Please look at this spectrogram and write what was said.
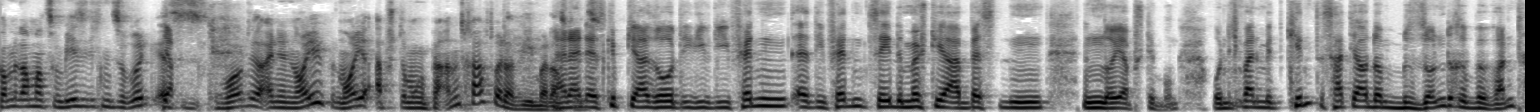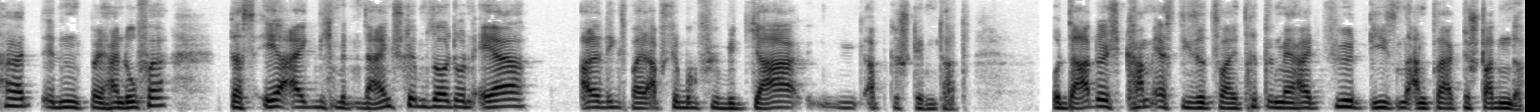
Kommen wir doch mal zum Wesentlichen zurück. Ja. Es wurde eine neue, neue Abstimmung beantragt oder wie war das? Nein, nein, es gibt ja so, die, die, Fan, äh, die Fanszene möchte ja am besten eine Neuabstimmung. Und ich meine, mit Kind, das hat ja auch eine besondere Bewandtheit in, bei Hannover, dass er eigentlich mit Nein stimmen sollte und er allerdings bei der Abstimmung für mit Ja abgestimmt hat. Und dadurch kam erst diese Zweidrittelmehrheit für diesen Antrag zustande.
